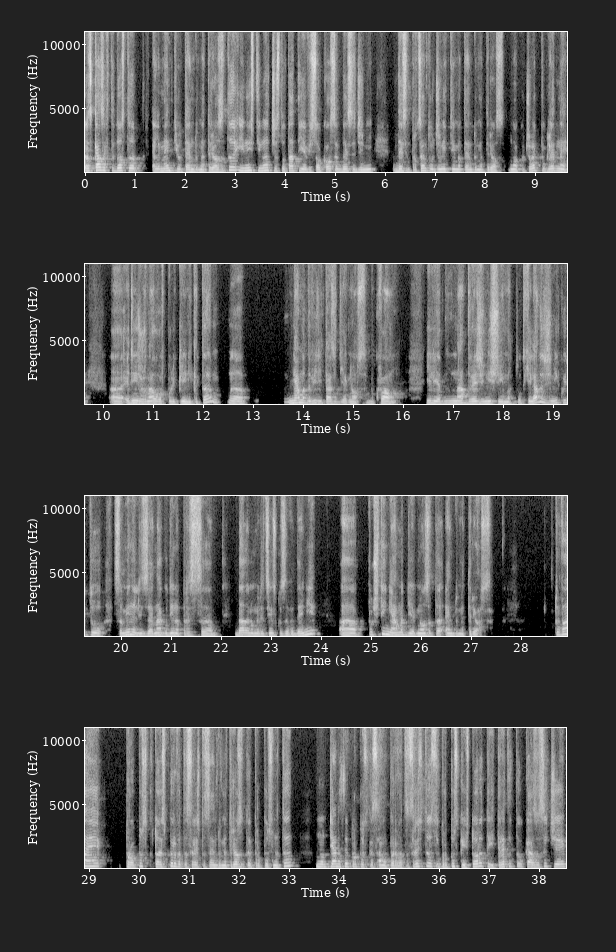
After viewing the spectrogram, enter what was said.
разказахте доста елементи от ендометриозата и наистина частотата е висока. 8-10 жени, 10% от жените имат ендометриоз. Но ако човек погледне а, един журнал в поликлиниката, а, няма да види тази диагноз. Буквално или една-две жени ще имат. От хиляда жени, които са минали за една година през дадено медицинско заведение, почти няма диагнозата ендометриоз. Това е пропуск, т.е. първата среща с ендометриозата е пропусната, но тя не се пропуска само първата среща, се пропуска и втората, и третата. Оказва се, че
